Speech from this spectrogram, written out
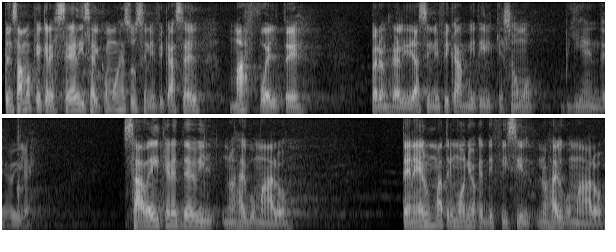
Pensamos que crecer y ser como Jesús significa ser más fuerte, pero en realidad significa admitir que somos bien débiles. Saber que eres débil no es algo malo. Tener un matrimonio que es difícil no es algo malo.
